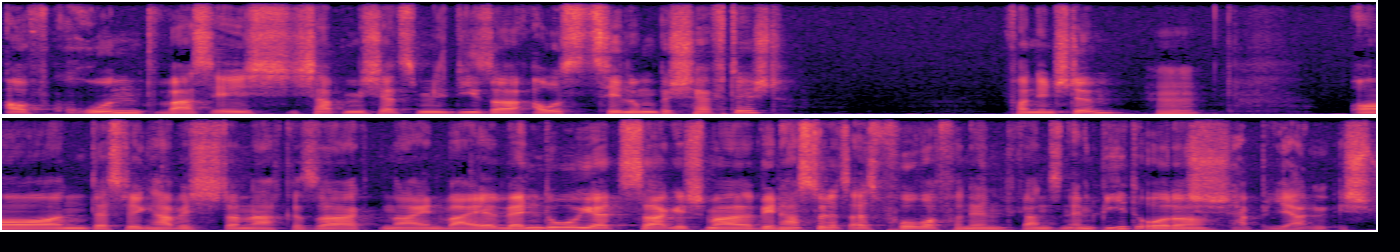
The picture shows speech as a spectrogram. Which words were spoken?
aufgrund, was ich, ich habe mich jetzt mit dieser Auszählung beschäftigt von den Stimmen. Und deswegen habe ich danach gesagt, nein, weil wenn du jetzt, sage ich mal, wen hast du jetzt als Vorwort von den ganzen Embiid oder? Ich habe Jan, ich,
